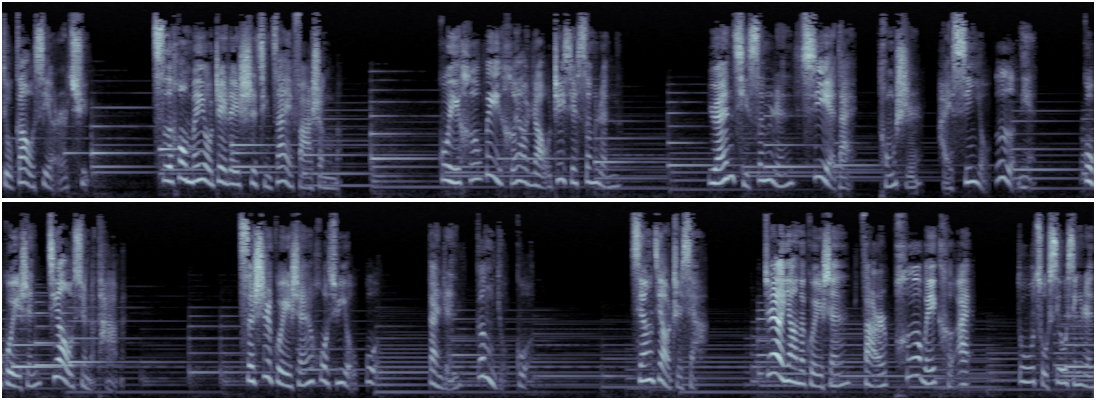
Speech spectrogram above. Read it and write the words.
就告谢而去。此后没有这类事情再发生了。鬼和为何要扰这些僧人呢？缘起僧人懈怠，同时还心有恶念，故鬼神教训了他们。此事鬼神或许有过，但人更有过。相较之下，这样的鬼神反而颇为可爱，督促修行人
